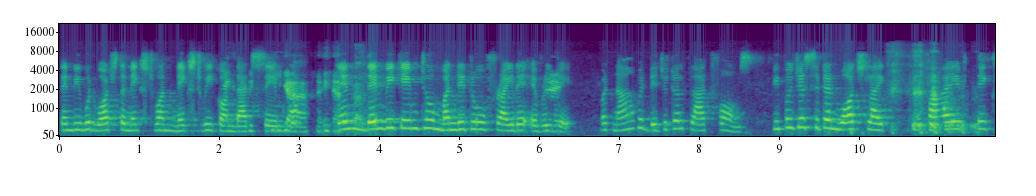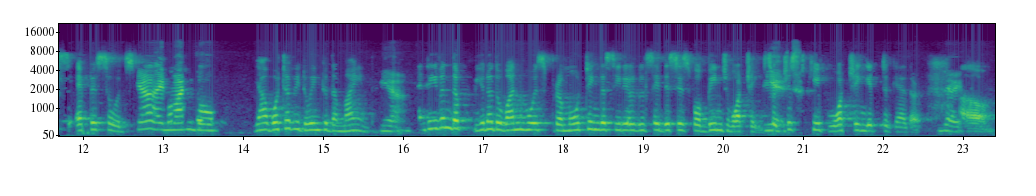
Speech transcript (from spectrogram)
then we would watch the next one next week on that same yeah, yeah. Then then we came to Monday to Friday every right. day. But now with digital platforms, people just sit and watch like five, six episodes. Yeah, in one go yeah what are we doing to the mind? Yeah. And even the you know the one who is promoting the serial will say this is for binge watching. So yes. just keep watching it together. Right. Um,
